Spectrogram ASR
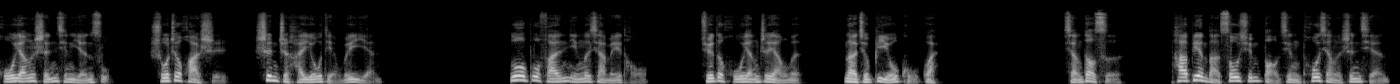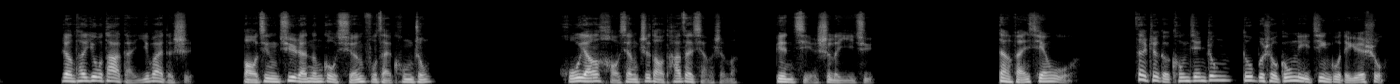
胡杨神情严肃，说这话时甚至还有点威严。洛不凡拧了下眉头，觉得胡杨这样问，那就必有古怪。想到此，他便把搜寻宝镜拖向了身前。让他又大感意外的是，宝镜居然能够悬浮在空中。胡杨好像知道他在想什么，便解释了一句：“但凡仙物，在这个空间中都不受功力禁锢的约束。”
